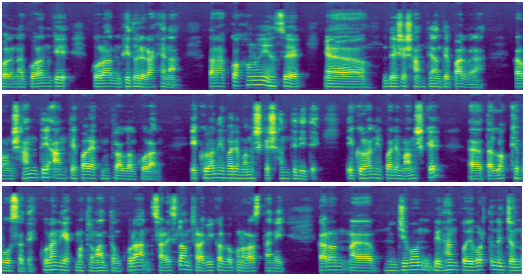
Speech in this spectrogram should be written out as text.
করে না, কোরআনকে, কোরআন ভিতরে রাখে না, তারা কখনোই হচ্ছে দেশে শান্তি আনতে পারবে না। কারণ শান্তি আনতে পারে একমাত্র আল্লাহর কোরআন। এই কোরআনই পারে মানুষকে শান্তি দিতে। এই কোরআনই পারে মানুষকে তার লক্ষ্যে পৌঁছাতে। কোরআনই একমাত্র মাধ্যম। কোরআন ছাড়া ইসলাম ছাড়া বিকল্প কোনো রাস্তা নেই। কারণ জীবন বিধান পরিবর্তনের জন্য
